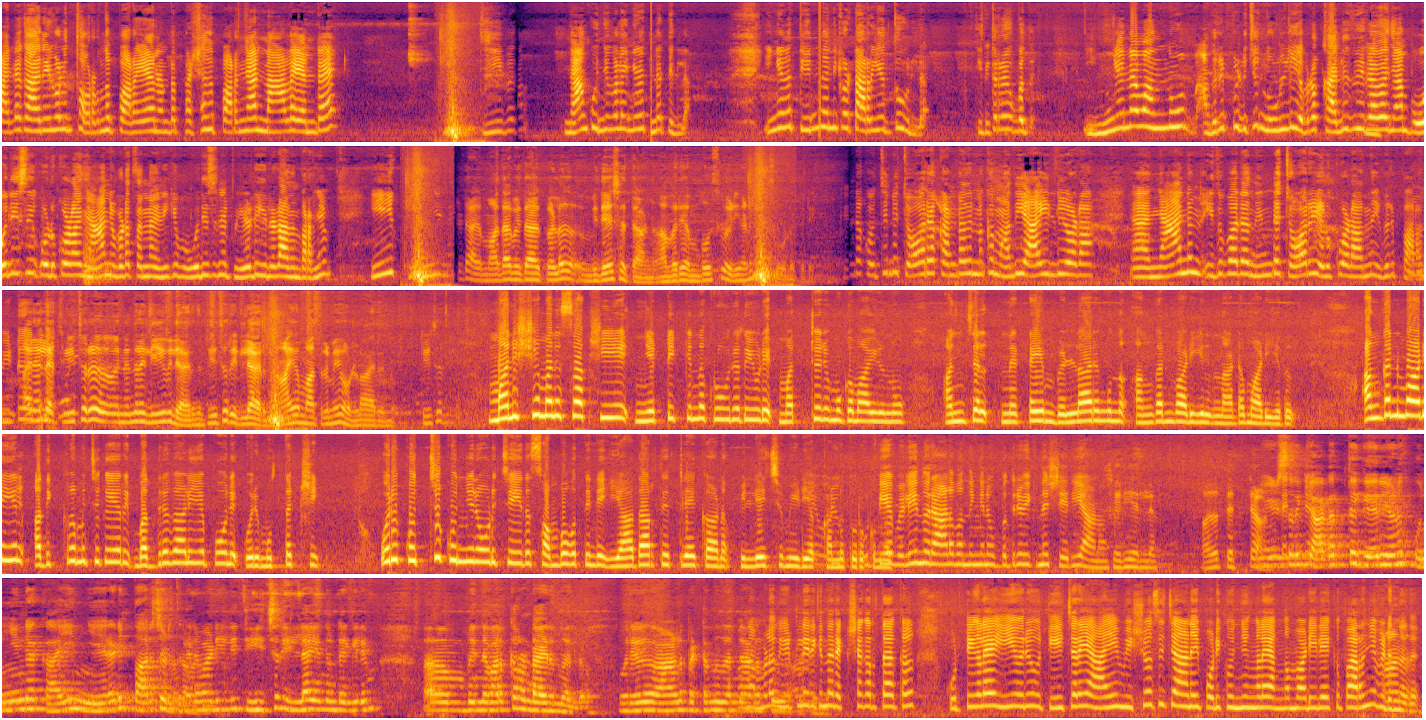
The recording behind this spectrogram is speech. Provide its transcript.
പല കാര്യങ്ങളും തുറന്ന് പറയാനുണ്ട്. പക്ഷെ അത് പറഞ്ഞാൽ നാളെ എന്റെ ജീവിതം ഞാൻ കുഞ്ഞുങ്ങളെ ഇങ്ങനെ തിന്നത്തില്ല. ഇങ്ങനെ തിന്ന് എനിക്കൊട്ട് അറിയത്തുമില്ല. ഇത്ര ഇങ്ങനെ വന്നു അവരെ പിടിച്ച് നുള്ളി അവിടെ കല്ല് തീരാതെ ഞാൻ പോലീസിൽ കൊടുക്കോളാം ഞാൻ ഇവിടെ തന്നെ എനിക്ക് പോലീസിനെ പേടിയില്ലടാന്ന് പറഞ്ഞു ഈ കുഞ്ഞിന് ഇവിടെ മാതാപിതാക്കൾ വിദേശത്താണ്. അവർ എംബോസ് വഴിയാണ് കേസ് കൊടുത്തത് കൊച്ചിന്റെ ചോര കണ്ടതിനൊക്കെ മതിയായില്ലയോടാ? ഞാനും ഇതുപോലെ നിന്റെ ചോര എടുക്കൂടാന്ന് ഇവർ പറഞ്ഞു. അല്ലല്ല ടീച്ചർ ഇന്നലെ ലീവിലായിരുന്നു. ടീച്ചർ ഇല്ലായിരുന്നു. ആയ മാത്രമേ ഉള്ളായിരുന്നു. ടീച്ചർ മനുഷ്യ മനസാക്ഷിയെ ഞെട്ടിക്കുന്ന ക്രൂരതയുടെ മറ്റൊരു മുഖമായിരുന്നു അഞ്ചൽ നെട്ടയം വെള്ളാരംകുന്ന് അംഗൻവാടിയിൽ നടമാടിയത്. അംഗൻവാടിയിൽ അതിക്രമിച്ചു കയറി ഭദ്രകാളിയെപ്പോലെ ഒരു മുത്തക്ഷി ഒരു കൊച്ചു കുഞ്ഞിനോട് ചെയ്ത സംഭവത്തിന്റെ യാഥാർത്ഥ്യത്തിലേക്കാണ് വില്ലേജ് മീഡിയ കണ്ണു തുറക്കുന്നത്. വെളിയിൽ നിന്ന് ഒരാൾ വന്നിങ്ങനെ ഉപദ്രവിക്കുന്നത് ശരിയാണോ? ശരിയല്ല. അത് തെറ്റാണ്. നഴ്സറിക്ക് അകത്ത് കയറിയാണ് കുഞ്ഞിന്റെ കൈ ഞെരടി പറിച്ചെടുത്തത്. പരിപാടിയിൽ ടീച്ചർ ഇല്ല എന്നുണ്ടെങ്കിലും പിന്നെ വർക്കർ ഉണ്ടായിരുന്നല്ലോ. ഒരു ആൾ പെട്ടെന്ന് തന്നെ നമ്മൾ വീട്ടിലിരിക്കുന്ന രക്ഷകർത്താക്കൾ കുട്ടികളെ ഈ ഒരു ടീച്ചറെ ആയും വിശ്വസിച്ചാണ് ഈ പൊടി കുഞ്ഞുങ്ങളെ അംഗൻവാടിയിലേക്ക് പറഞ്ഞു വിടുന്നത്.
